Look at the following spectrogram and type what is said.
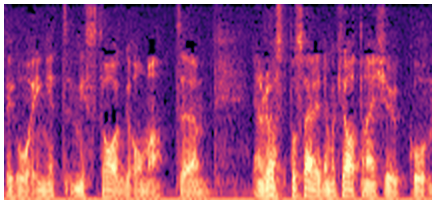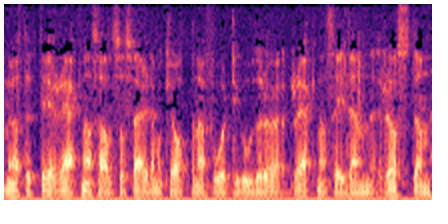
begå inget misstag om att eh, en röst på Sverigedemokraterna i kyrkomötet det räknas alltså. Sverigedemokraterna får tillgodoräkna räkna sig den rösten.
